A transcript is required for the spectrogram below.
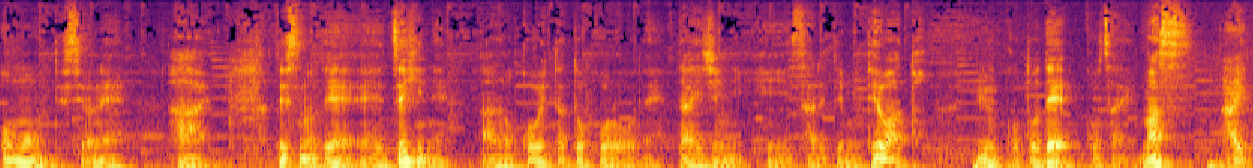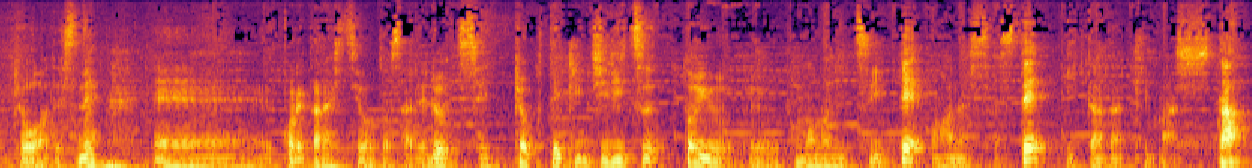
思うんですよね。はい、ですので、えー、ぜひねあのこういったところをね大事にされてみてはということでございます。はい、今日はですね、えー、これから必要とされる積極的自立というものについてお話しさせていただきました。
